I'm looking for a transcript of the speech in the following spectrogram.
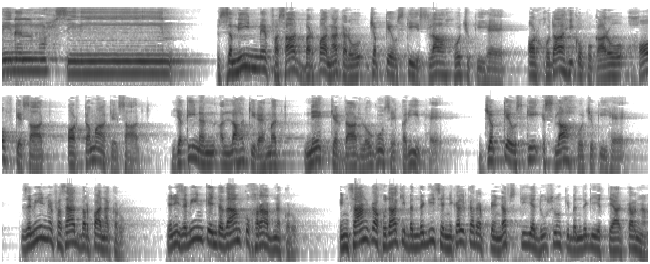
من المحسنین زمین میں فساد برپا نہ کرو جبکہ اس کی اصلاح ہو چکی ہے اور خدا ہی کو پکارو خوف کے ساتھ اور تما کے ساتھ۔ یقیناً اللہ کی رحمت نیک کردار لوگوں سے قریب ہے جبکہ اس کی اصلاح ہو چکی ہے۔ زمین میں فساد برپا نہ کرو یعنی زمین کے انتظام کو خراب نہ کرو۔ انسان کا خدا کی بندگی سے نکل کر اپنے نفس کی یا دوسروں کی بندگی اختیار کرنا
